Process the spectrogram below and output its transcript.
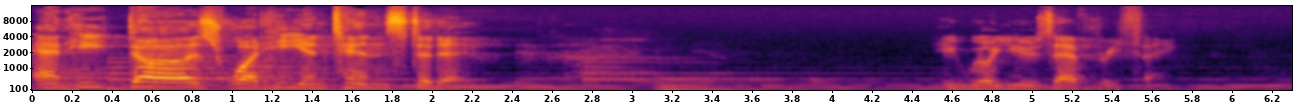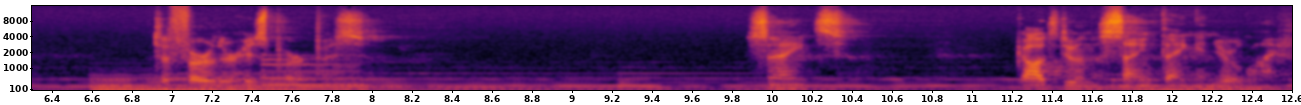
and he does what he intends to do. He will use everything to further his purpose. Saints, God's doing the same thing in your life.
